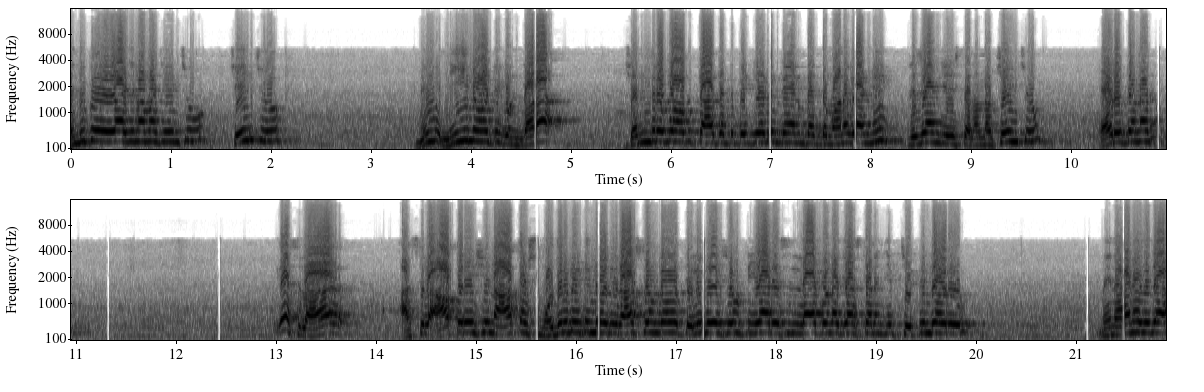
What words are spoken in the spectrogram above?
ఎందుకు రాజీనామా చేయించు? చేయించు. నువ్వు నీ నోటి గుండా చంద్రబాబు తాకట్టు పెట్టాడు నేను పెద్ద మనగాడిని రిజైన్ చేస్తానన్నావు చేయించు. ఎవరొద్దన్నారు? అసలు అసలు ఆపరేషన్ ఆకాష్ మొదలుపెట్టింది ఎవరు? ఈ రాష్ట్రంలో తెలుగుదేశం టీఆర్ఎస్ లేకుండా చేస్తానని చెప్పి చెప్పింది ఎవరు? మీ నాయన కదా.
